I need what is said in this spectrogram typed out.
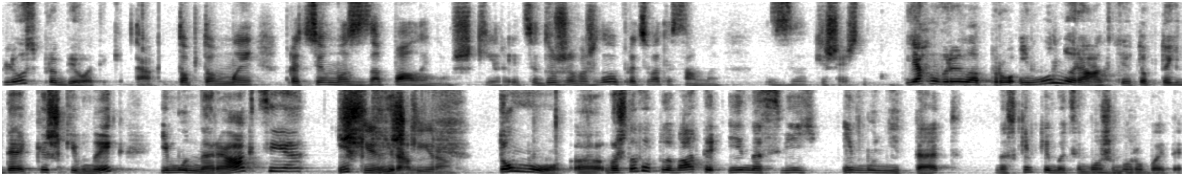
плюс пробіотики. Так, тобто ми працюємо з запаленням шкіри, і це дуже важливо працювати саме з кишечником. Я говорила про імунну реакцію, тобто йде кишківник, імунна реакція і Шкіра, шкіра. шкіра. Тому е, важливо впливати і на свій імунітет. Наскільки ми це можемо робити?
